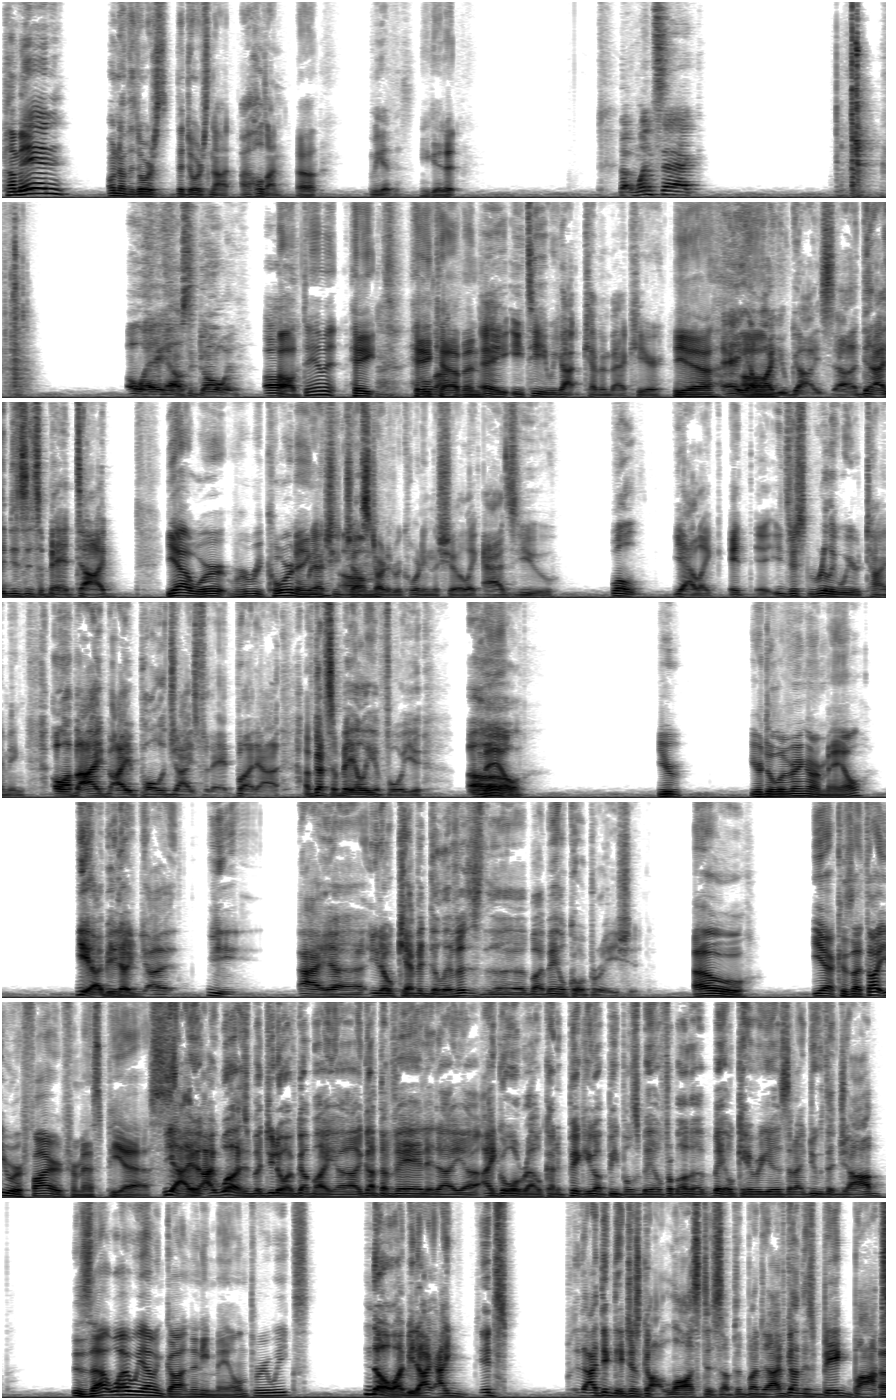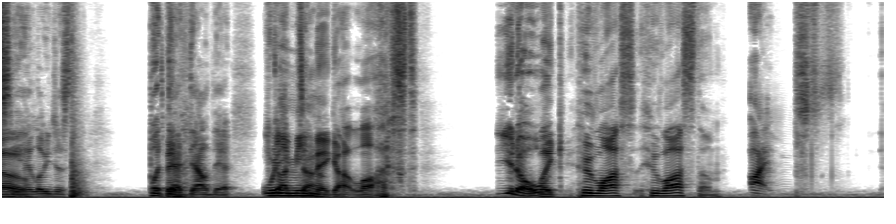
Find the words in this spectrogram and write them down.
Come in. Oh no, the door's the door's not. Uh, hold on. Uh, Let me get this. you get it? Uh, One sec. Oh hey, how's it going? Oh, damn it. Hey, hey, hold on. Kevin. Hey, ET, we got Kevin back here. Yeah. Hey, how um, are you guys? Uh, did I? This is this a bad time? Yeah, we're we're recording. We actually just um, started recording the show, like as you. Well, yeah, like it. it it's just really weird timing. Oh, I, I apologize for that, but uh, I've got some mail here for you. Uh, mail. You're you're delivering our mail? Yeah, I mean, I, I, I, uh, you know, Kevin delivers the my mail corporation. Oh. Yeah, cuz I thought you were fired from SPS. Yeah, I, I was, but you know, I've got my, uh, I got the van, and I, uh, I go around kind of picking up people's mail from other mail carriers, and I do the job. Is that why we haven't gotten any mail in 3 weeks? No, I mean, I, I, it's, I think they just got lost or something. But I've got this big box Oh. here. Let me just put They- that down there. What do you mean uh, they got lost? You know, Like who lost who lost them? I,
